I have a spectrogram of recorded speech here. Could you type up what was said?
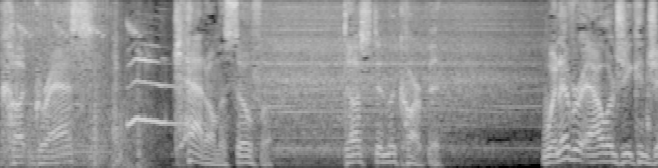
Cut grass. Cat on the sofa. Dust in the carpet. Whenever allergy congestion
